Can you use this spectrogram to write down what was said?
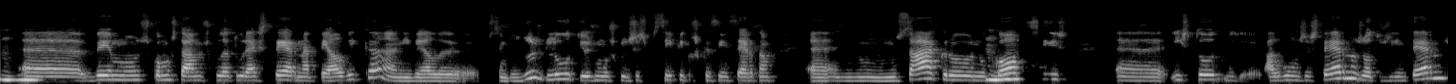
uhum. uh, vemos como está a musculatura externa pélvica, a nível, uh, por exemplo, dos glúteos, músculos específicos que se insertam no, no, sacro, no uhum. cóccix, isto, alguns externos, outros internos,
